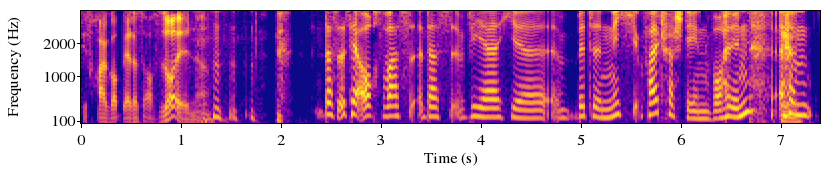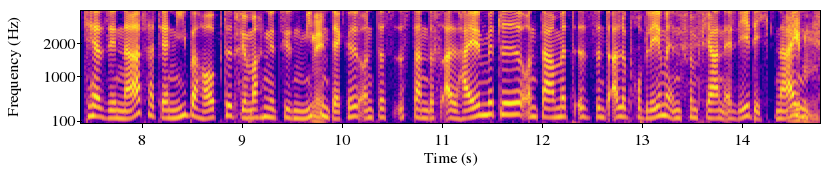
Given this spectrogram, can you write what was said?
Die Frage, ob er das auch soll. Ne? das ist ja auch was, das wir hier bitte nicht falsch verstehen wollen. Mhm. der Senat hat ja nie behauptet, wir machen jetzt diesen Mietendeckel nee. und das ist dann das Allheilmittel und damit sind alle Probleme in fünf Jahren erledigt. Nein, Eben.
